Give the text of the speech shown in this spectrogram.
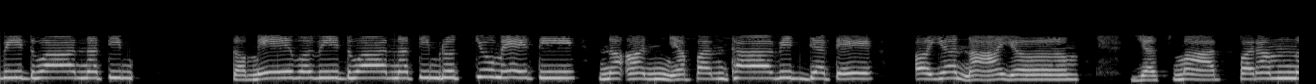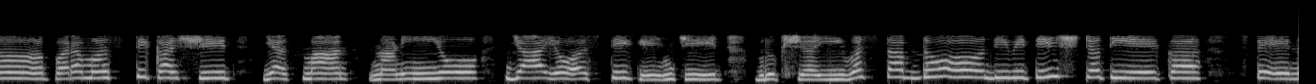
विद्वानति तमेव विद्वानति मृत्युमेति न अन्यपन्था विद्यते अयनाय। यस्मात् परं न परमस्ति कश्चित् यस्मान् नणीयो जायो अस्ति किञ्चित्। वृक्ष इव स्तब्धो दिवि तिष्ठति एक तेन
